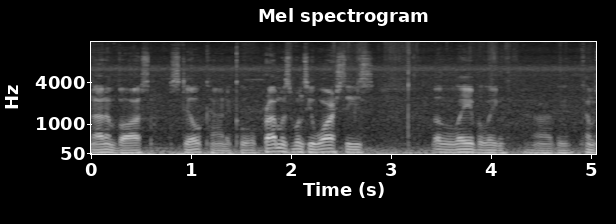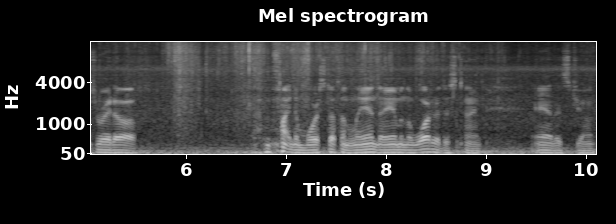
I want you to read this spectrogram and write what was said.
not embossed. Still kind of cool. Problem is, once you wash these, the labeling uh, comes right off. I'm finding more stuff on land I am in the water this time. Yeah, that's junk.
